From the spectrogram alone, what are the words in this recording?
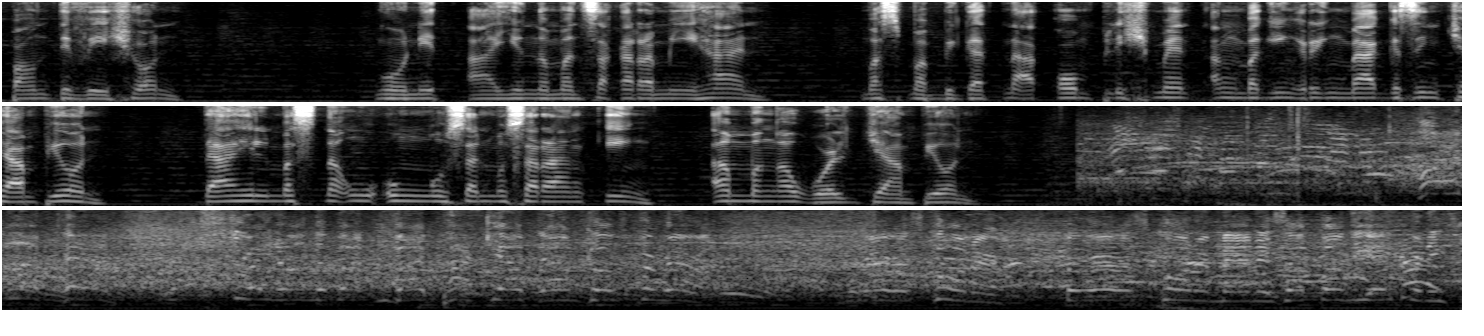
pound division. Ngunit ayon naman sa karamihan, mas mabigat na accomplishment ang maging Ring Magazine champion dahil mas nauungusan mo sa ranking ang mga world champion. Hard left hand, straight on the button by Pacquiao. Down goes Barrera. Barrera's corner. Barrera's corner man is up on the apron. He's,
